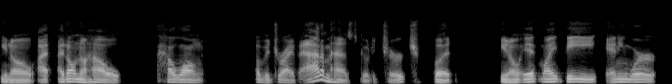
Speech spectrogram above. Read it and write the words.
you know, I, I don't know how, how long of a drive Adam has to go to church, but you know, it might be anywhere,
